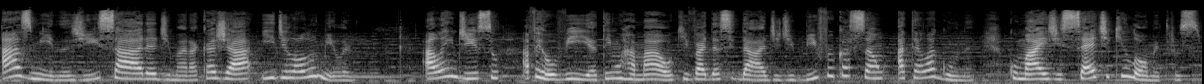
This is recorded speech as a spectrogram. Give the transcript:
às minas de Içara, de Maracajá e de Lauro Miller. Além disso, a ferrovia tem um ramal que vai da cidade de Bifurcação até Laguna, com mais de 7 quilômetros.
